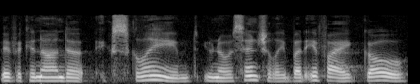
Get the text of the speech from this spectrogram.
Vivekananda exclaimed, you know, essentially, but if I go,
